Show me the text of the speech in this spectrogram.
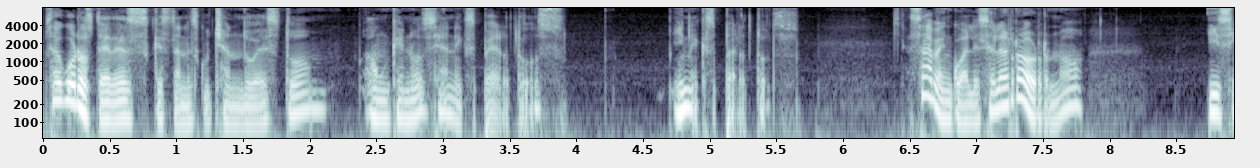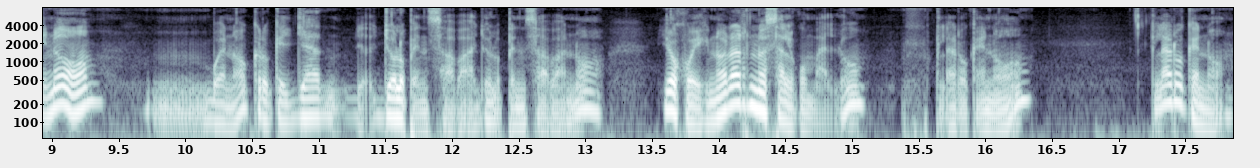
Seguro ustedes que están escuchando esto, aunque no sean expertos, inexpertos, saben cuál es el error, ¿no? Y si no, mm, bueno, creo que ya yo lo pensaba, yo lo pensaba, ¿no? Y ojo, ignorar no es algo malo. Claro que no. Claro que no.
